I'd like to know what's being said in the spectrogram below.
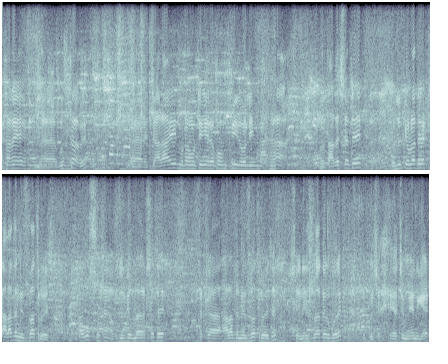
এখানে বুঝতে হবে যারাই মোটামুটি এরকম পীর অলিম হ্যাঁ তো তাদের সাথে হুজুর কেবলাদের একটা আলাদা নিসবাত রয়েছে। অবশ্যই। হ্যাঁ হুজুর কেবলার সাথে একটা আলাদা নিসবাত রয়েছে সেই নিসবাতের উপরে কিছু এ হচ্ছে মেন গেট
